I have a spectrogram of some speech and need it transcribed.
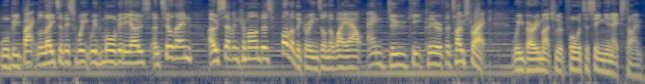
We'll be back later this week with more videos. Until then 0 7 CMDRs follow the greens on the way out and do keep clear of the toast rack. We very much look forward to seeing you next time.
